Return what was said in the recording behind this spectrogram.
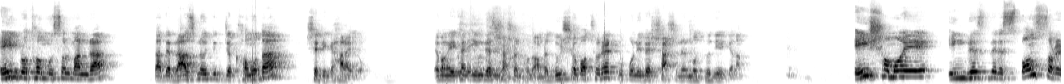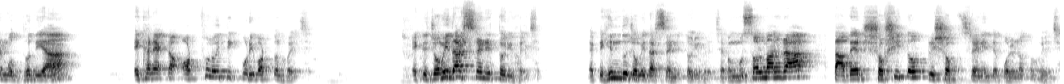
এই প্রথম মুসলমানরা তাদের রাজনৈতিক যে ক্ষমতা সেটিকে হারাইল এবং এখানে ইংরেজ শাসন হলো। আমরা দুইশো বছরের উপনিবেশ শাসনের মধ্য দিয়ে গেলাম। এই সময়ে ইংরেজদের স্পন্সরের মধ্য দিয়া এখানে একটা অর্থনৈতিক পরিবর্তন হয়েছে। একটি জমিদার শ্রেণির তৈরি হয়েছে। একটি হিন্দু জমিদার শ্রেণি তৈরি হয়েছে এবং মুসলমানরা তাদের শোষিত কৃষক শ্রেণীতে পরিণত হয়েছে।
